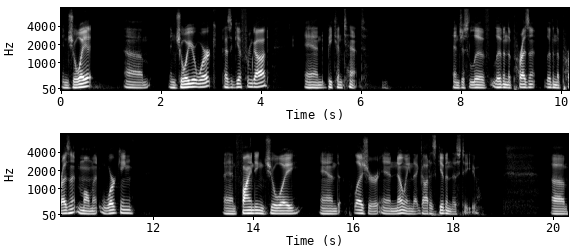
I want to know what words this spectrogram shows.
Enjoy it. Um, enjoy your work as a gift from God, and be content. And just live live in the present. Live in the present moment, working and finding joy and pleasure in knowing that God has given this to you. Um,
